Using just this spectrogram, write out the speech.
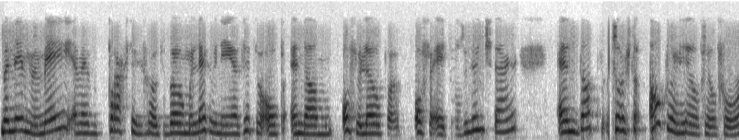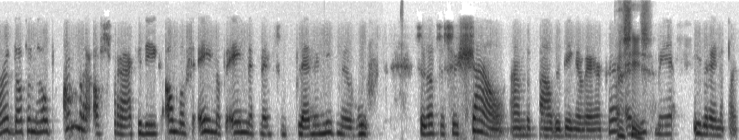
Maar nemen we mee en we hebben prachtige grote bomen. Leggen we neer, zitten we op. En dan of we lopen of we eten onze lunch daar. En dat zorgt er ook weer heel veel voor dat een hoop andere afspraken die ik anders één op één met mensen moet plannen niet meer hoeft. Zodat we sociaal aan bepaalde dingen werken en Precies. niet meer iedereen apart.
